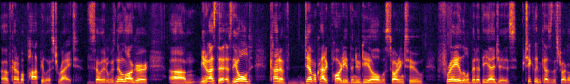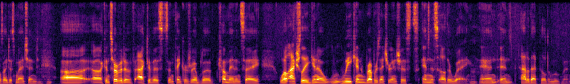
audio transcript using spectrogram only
of kind of a populist right. Mm-hmm. So it was no longer, um, you know, as the as the old kind of Democratic Party of the New Deal was starting to fray a little bit at the edges, particularly because of the struggles I just mentioned. Mm-hmm. Uh, uh, conservative activists and thinkers were able to come in and say, well, actually, you know, w- we can represent your interests in this other way, mm-hmm. and, and out of that build a movement.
